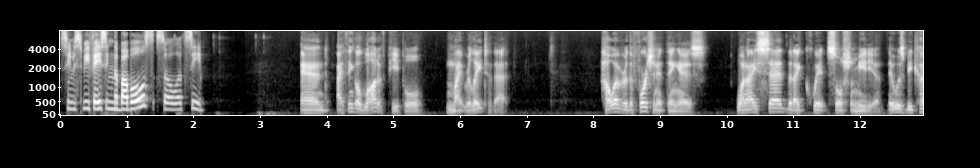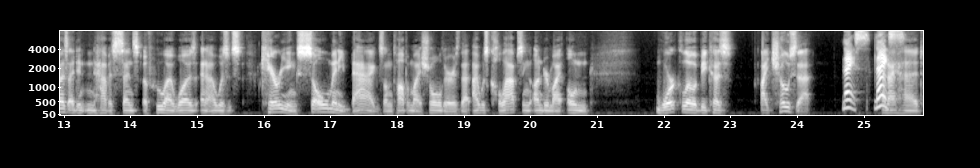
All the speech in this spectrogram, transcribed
seems to be facing the bubbles. So let's see. And I think a lot of people might relate to that. However, the fortunate thing is When I said that I quit social media, it was because I didn't have a sense of who I was and I was carrying so many bags on top of my shoulders that I was collapsing under my own workload because I chose that. Nice. Nice. And I had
